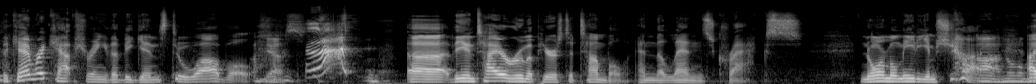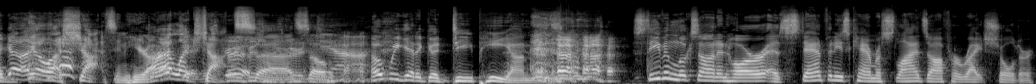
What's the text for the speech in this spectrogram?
the camera capturing the begins to wobble. Yes. Uh, the entire room appears to tumble and the lens cracks. Normal medium shot. Ah, normal I got I got a lot of shots in here. I like shots. Uh, so Yeah. I hope we get a good DP on this. Stephen looks on in horror as Stanfany's camera slides off her right shoulder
